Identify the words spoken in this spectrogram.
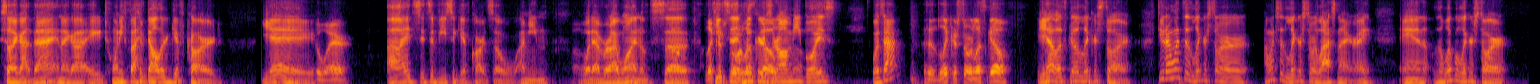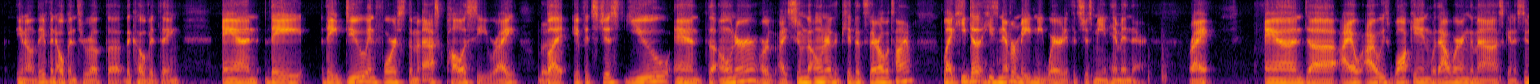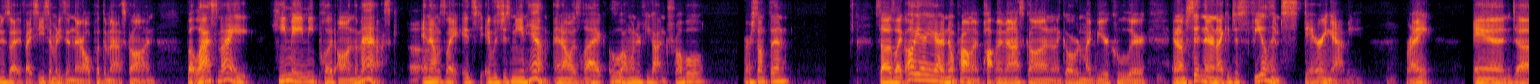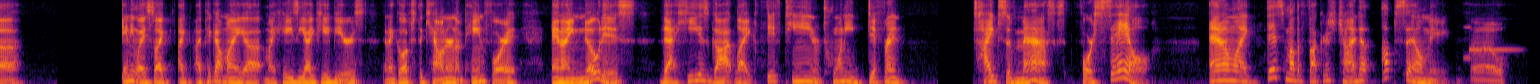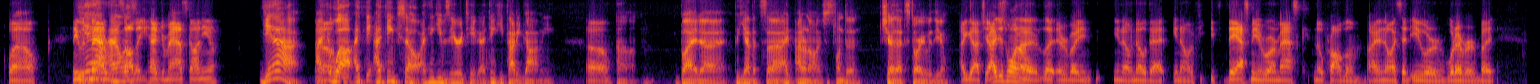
So I got that and I got a $25 gift card. Yay. To where? Uh it's it's a Visa gift card. So I mean Oh. whatever I want. It's uh Liquor pizza store. hookers go. are on me, boys. What's that? I said liquor store. Let's go. Yeah, let's go liquor store. Dude, I went to the liquor store. I went to the liquor store last night, right? And the local liquor store, you know, they've been open throughout the the COVID thing. And they they do enforce the mask policy, right? But if it's just you and the owner, or I assume the owner, the kid that's there all the time, like he does, he's never made me wear it if it's just me and him in there, right? And uh, I I always walk in without wearing the mask, and as soon as I if I see somebody's in there, I'll put the mask on. But last night he made me put on the mask, Uh-oh. and I was like, it's it was just me and him, and I was like, oh, I wonder if he got in trouble or something. So I was like, oh yeah, yeah, yeah, no problem. I pop my mask on and I go over to my beer cooler and I'm sitting there and I could just feel him staring at me, right? And uh anyway, so I I, I pick out my uh my hazy IPA beers and I go up to the counter and I'm paying for it and I notice that he has got like 15 or 20 different types of masks for sale. And I'm like, this motherfucker's trying to upsell me. Oh, wow. And he was Yeah, mad when he saw was- that you had your mask on you. Yeah. I Oh. well, I think I think so. I think he was irritated. I think he thought he got me. Oh, Um, but uh, but yeah, that's uh, I I don't know. I just wanted to share that story with you. I got you. I just want to let everybody, you know, know that you know if if they ask me to wear a mask, no problem. I know I said ew or whatever, but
